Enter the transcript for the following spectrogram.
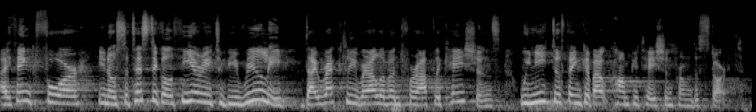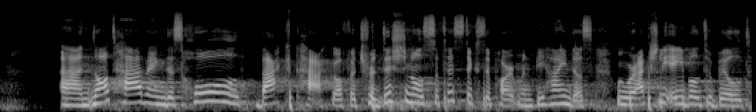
I think for you know, statistical theory to be really directly relevant for applications, we need to think about computation from the start. And not having this whole backpack of a traditional statistics department behind us, we were actually able to build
